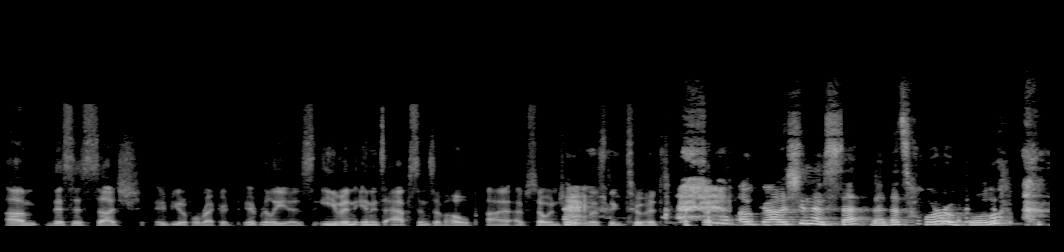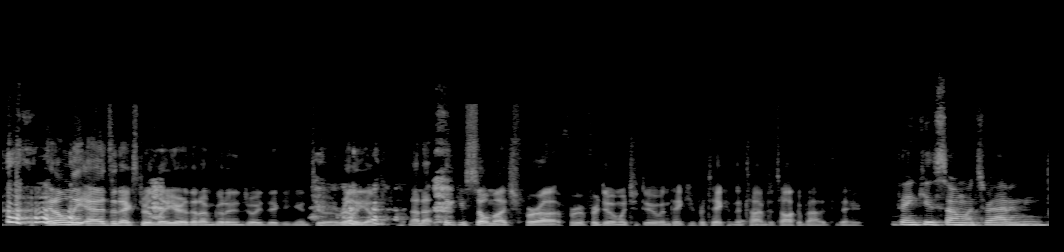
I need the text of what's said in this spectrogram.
Um, this is such a beautiful record. It really is. Even in its absence of hope, I, I've so enjoyed listening to it. oh God, I shouldn't have said that. That's horrible. it only adds an extra layer that I'm going to enjoy digging into. It really. Um, Nanna, thank you so much for uh, for for doing what you do, and thank you for taking the time to talk about it today. Thank you so much for having me.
